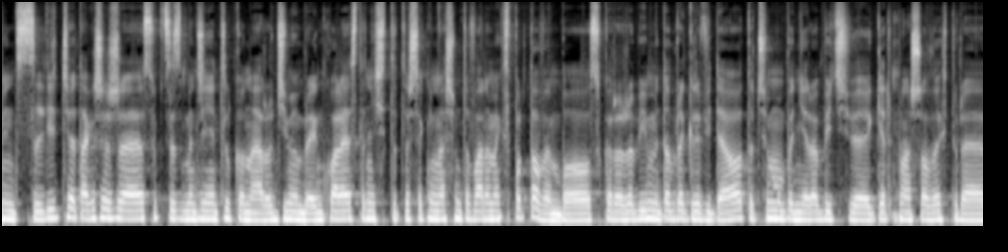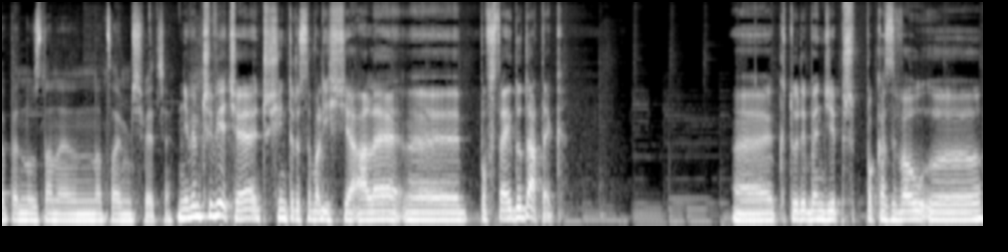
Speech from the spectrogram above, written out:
więc liczę także, że sukces będzie nie tylko na rodzimym rynku, ale stanie się to też takim naszym towarem eksportowym, bo skoro robimy dobre gry wideo, to czemu by nie robić e, gier planszowych, które będą znane na całym świecie? Nie wiem, czy wiecie, czy się interesowaliście, ale e, powstaje dodatek, e, który będzie pokazywał e,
